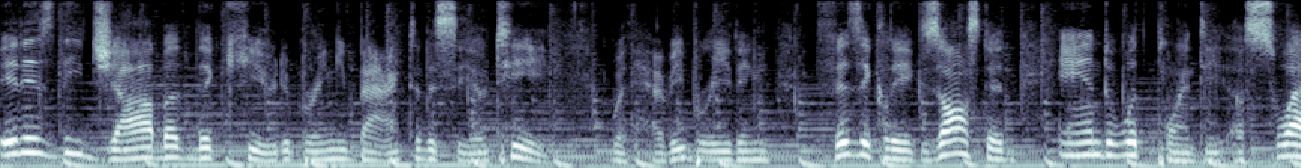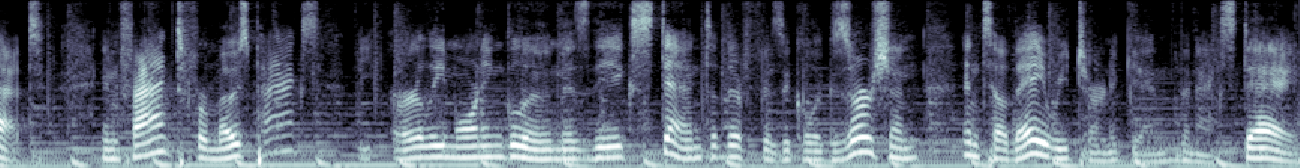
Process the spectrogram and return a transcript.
It is the job of the cue to bring you back to the COT with heavy breathing, physically exhausted, and with plenty of sweat. In fact, for most packs, early morning gloom is the extent of their physical exertion until they return again the next day.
